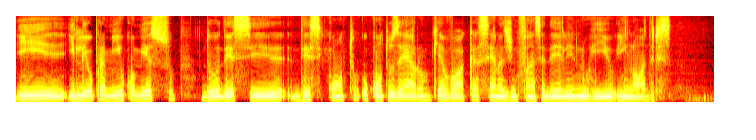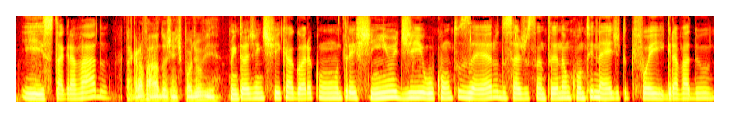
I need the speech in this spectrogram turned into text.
e, e leu para mim o começo do desse, desse conto, o Conto Zero, que evoca cenas de infância dele no Rio e em Londres. E isso está gravado? Está gravado, a gente pode ouvir. Então a gente fica agora com um trechinho de O Conto Zero, do Sérgio Santana, um conto inédito que foi gravado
